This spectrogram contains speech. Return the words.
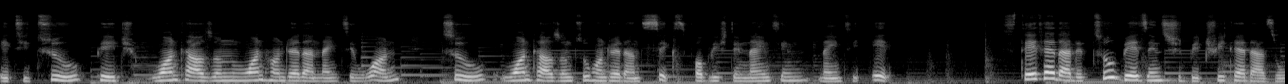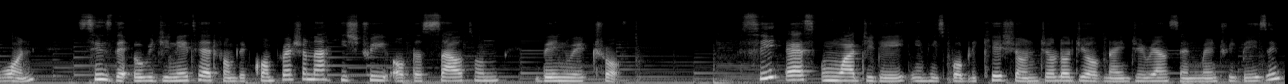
82, page 1191 to 1206, published in 1998 stated that the two basins should be treated as one since they originated from the compressional history of the southern Benue Trough. C.S. Nwajide, in his publication Geology of Nigerian Sedimentary Basin,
